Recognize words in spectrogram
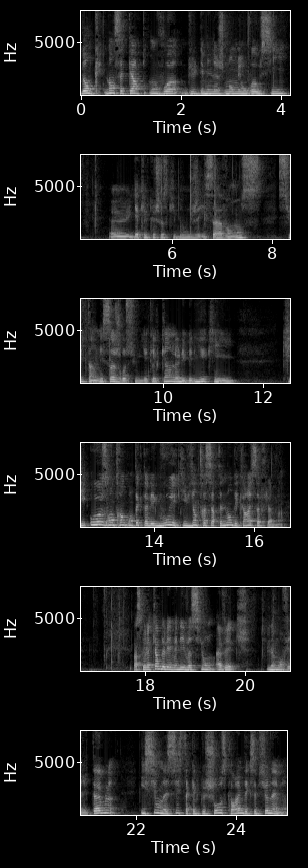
Donc, dans cette carte, on voit du déménagement, mais on voit aussi, euh, il y a quelque chose qui bouge et ça avance suite à un message reçu. Il y a quelqu'un, là, les béliers, qui, qui ose rentrer en contact avec vous et qui vient très certainement déclarer sa flamme. Parce que la carte de l'élévation avec l'amour véritable, ici on assiste à quelque chose quand même d'exceptionnel.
